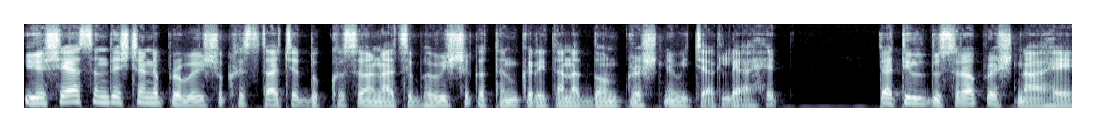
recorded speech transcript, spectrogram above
यशया संदेष्टाने प्रवेशू ख्रिस्ताच्या ख्रिस्ताचे दुःख सहनाचे भविष्य कथन करीताना दोन प्रश्न विचारले आहेत. त्यातील दुसरा प्रश्न आहे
